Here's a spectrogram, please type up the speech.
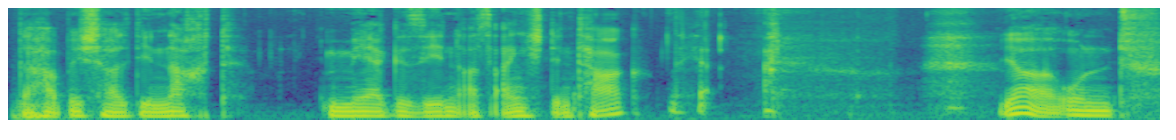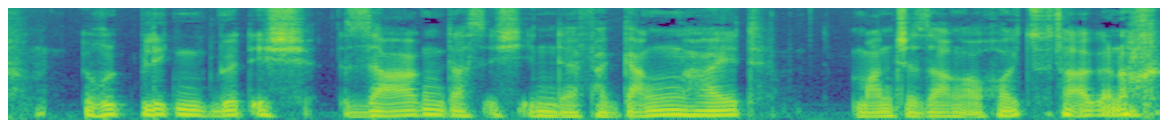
da habe ich halt die Nacht mehr gesehen als eigentlich den Tag. Ja. Ja, und rückblickend würde ich sagen, dass ich in der Vergangenheit manche sagen auch heutzutage noch,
